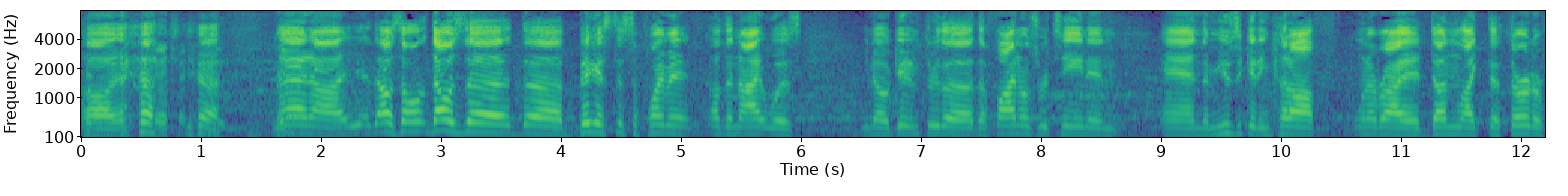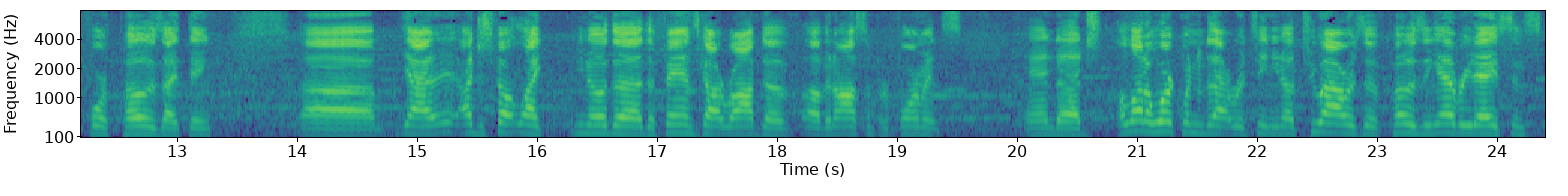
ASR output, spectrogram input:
Oh yeah, man. Uh, yeah, that was the, that was the the biggest disappointment of the night was, you know, getting through the the finals routine and and the music getting cut off whenever I had done like the third or fourth pose. I think. Uh, yeah, I just felt like you know the the fans got robbed of of an awesome performance, and uh, just a lot of work went into that routine. You know, two hours of posing every day since,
